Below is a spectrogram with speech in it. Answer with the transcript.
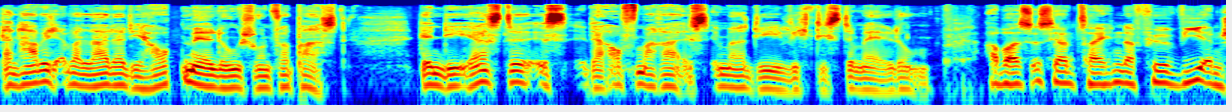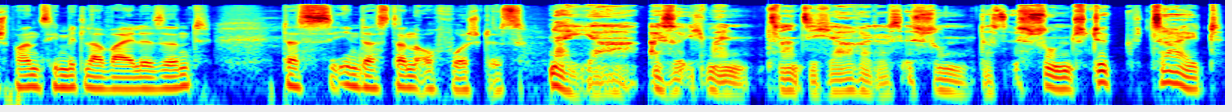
dann habe ich aber leider die Hauptmeldung schon verpasst. Denn die erste ist, der Aufmacher ist immer die wichtigste Meldung. Aber es ist ja ein Zeichen dafür, wie entspannt Sie mittlerweile sind, dass Ihnen das dann auch wurscht ist. Naja, also ich meine, 20 Jahre, das ist schon, das ist schon ein Stück Zeit.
